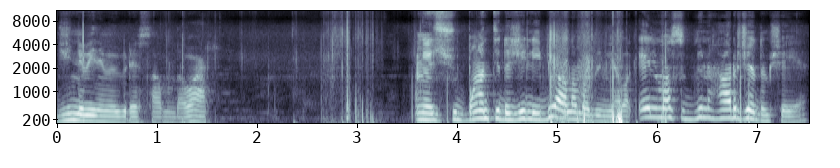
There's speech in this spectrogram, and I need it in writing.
Cini benim öbür hesabımda var. Evet, şu Bantida jeliyi bir alamadım ya bak. Elması dün harcadım şeye.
